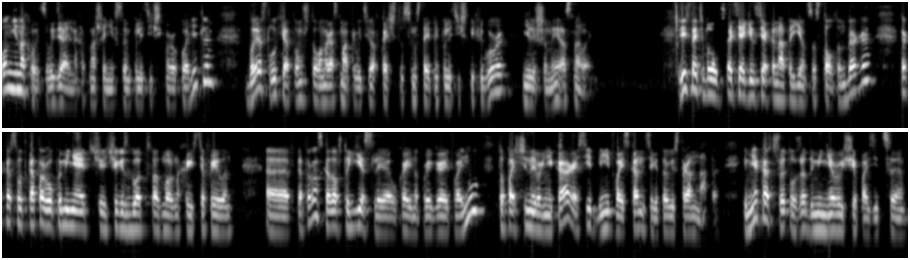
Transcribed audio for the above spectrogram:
он не находится в идеальных отношениях с своим политическим руководителем, б, слухи о том, что он рассматривает себя в качестве самостоятельной политической фигуры, не лишены оснований. Здесь, кстати, была статья генсека НАТО Йенса Столтенберга, как раз вот которого поменяет через год, возможно, Христи Фриланд, в котором он сказал, что если Украина проиграет войну, то почти наверняка Россия двинет войска на территорию стран НАТО. И мне кажется, что это уже доминирующая позиция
